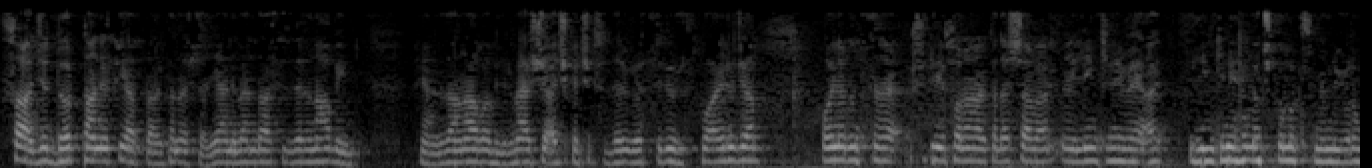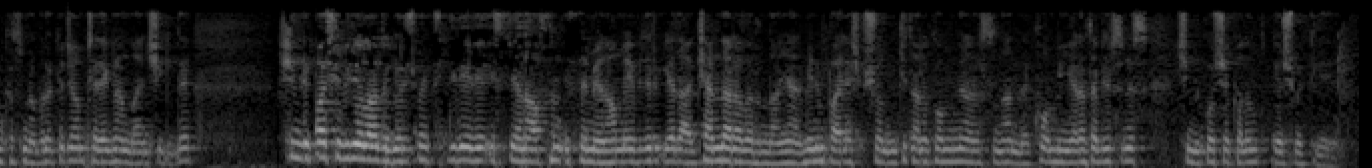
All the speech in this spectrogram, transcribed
sadece 4 tanesi yattı arkadaşlar. Yani ben daha sizlere ne yapayım? Yani daha ne yapabilirim? Her şeyi açık açık sizlere gösteriyoruz. Bu ayrıca oynadığım site, siteyi soran arkadaşlar var. E, linkini ve linkini hem açıklama kısmında yorum kısmına bırakacağım. Telegram'da aynı şekilde. Şimdi başka videolarda görüşmek dileğiyle isteyen alsın, istemeyen almayabilir ya da kendi aralarından yani benim paylaşmış olduğum iki tane kombinin arasından da kombin yaratabilirsiniz. Şimdi hoşça görüşmek dileğiyle.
